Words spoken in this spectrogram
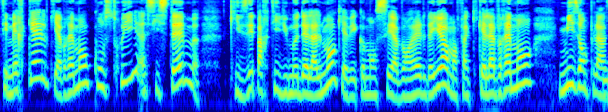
C'est Merkel qui a vraiment construit un système qui faisait partie du modèle allemand, qui avait commencé avant elle d'ailleurs, mais enfin qu'elle a vraiment mis en place.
